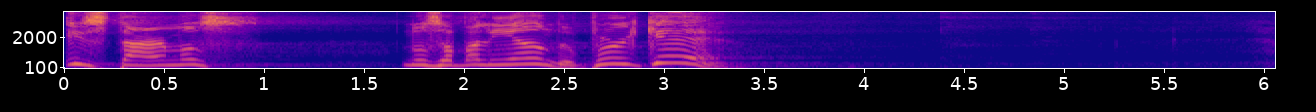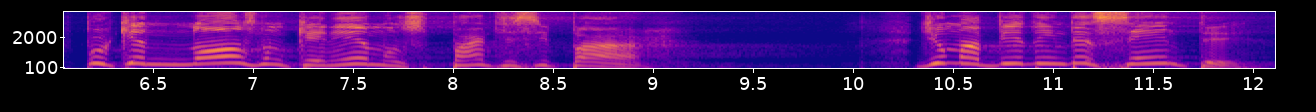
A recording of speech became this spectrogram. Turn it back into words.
estarmos nos avaliando. Por quê? Porque nós não queremos participar de uma vida indecente.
